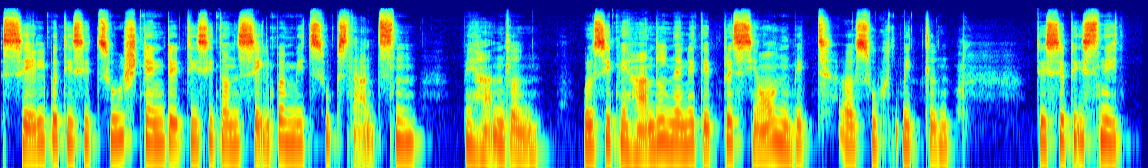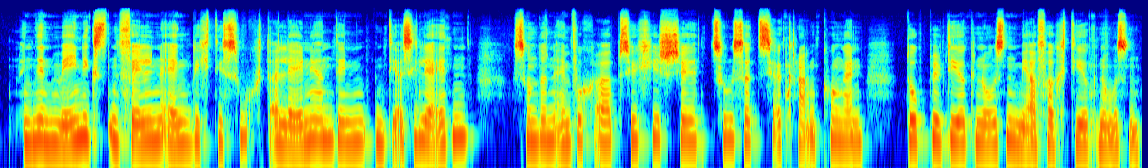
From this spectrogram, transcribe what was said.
selber diese Zustände, die sie dann selber mit Substanzen behandeln. Oder sie behandeln eine Depression mit äh, Suchtmitteln. Deshalb ist nicht in den wenigsten Fällen eigentlich die Sucht alleine, an, den, an der sie leiden, sondern einfach auch psychische Zusatzerkrankungen, Doppeldiagnosen, Mehrfachdiagnosen.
